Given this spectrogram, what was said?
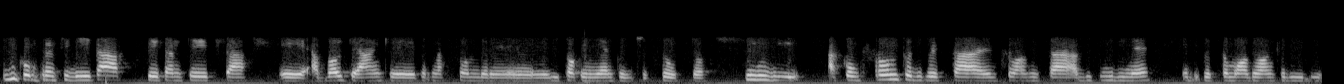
incomprensibilità, pesantezza e a volte anche per nascondere il poco e niente che c'è sotto. Quindi a confronto di questa, insomma, questa abitudine e di questo modo anche di, di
